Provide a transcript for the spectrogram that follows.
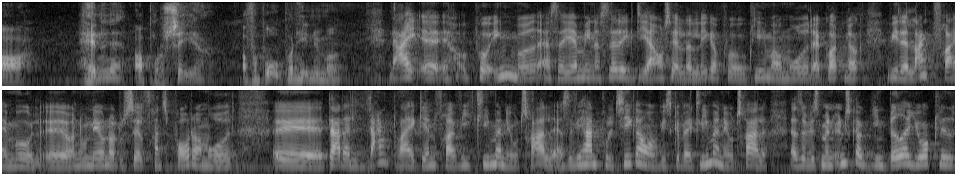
at handle og producere og forbruge på en helt ny måde? Nej, øh, på ingen måde. Altså, jeg mener slet ikke, at de aftaler, der ligger på klimaområdet, er godt nok. Vi er da langt fra i mål, øh, og nu nævner du selv transportområdet. Øh, der er der langt vej igen fra, at vi er klimaneutrale. Altså, vi har en politik om, at vi skal være klimaneutrale. Altså, hvis man ønsker at give en bedre jordklid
